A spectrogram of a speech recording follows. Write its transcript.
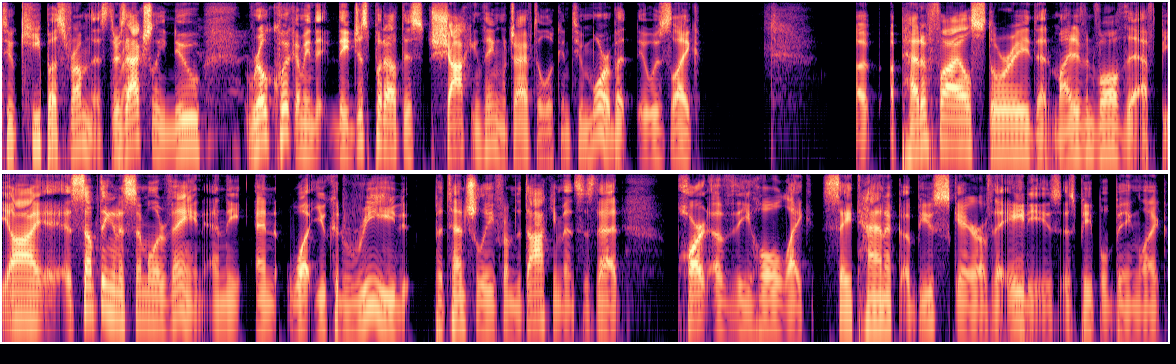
to keep us from this. There's actually new, real quick. I mean, they, they just put out this shocking thing, which I have to look into more. But it was like a, a pedophile story that might have involved the FBI, something in a similar vein. And the and what you could read potentially from the documents is that part of the whole like satanic abuse scare of the 80s is people being like,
